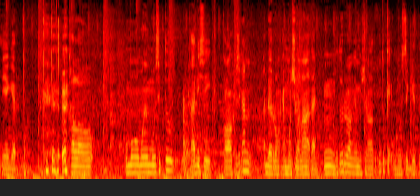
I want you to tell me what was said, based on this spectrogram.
ya Ger. Kalau ngomong-ngomongin musik tuh tadi sih, kalau aku sih kan ada ruang emosional kan. Hmm. Aku tuh ruang emosional aku tuh kayak musik gitu.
